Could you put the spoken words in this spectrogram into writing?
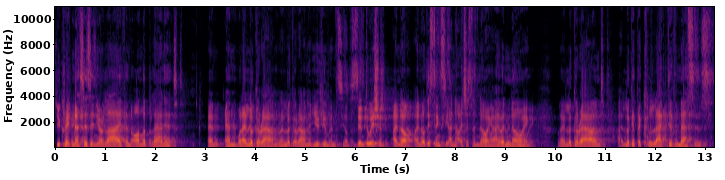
You create messes in your life and on the planet. And, and when I look around, when I look around at you humans, you know, this is intuition. I know, I know these things. See, I know, it's just a knowing. I have a knowing. When I look around, I look at the collective messes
